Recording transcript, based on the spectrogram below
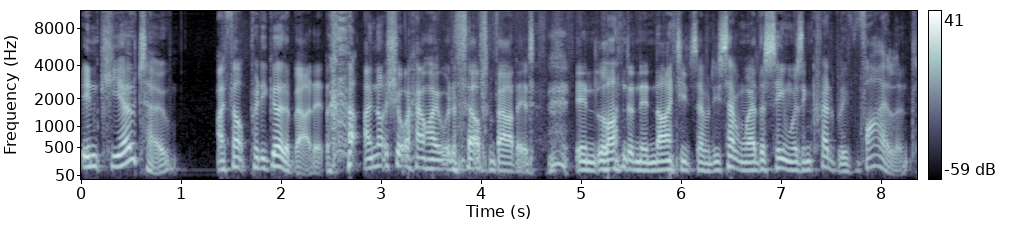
in Kyoto, I felt pretty good about it. I'm not sure how I would have felt about it in London in 1977, where the scene was incredibly violent.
